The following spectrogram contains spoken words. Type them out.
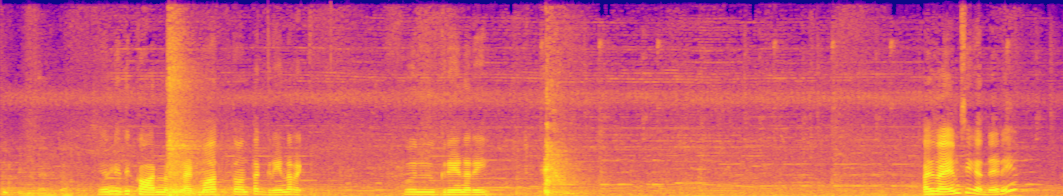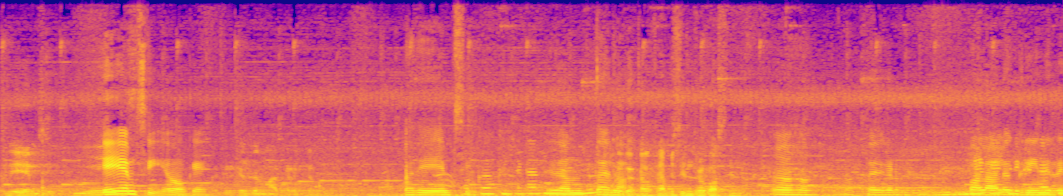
చూపించండి ఏమండి ఇది కార్నర్ ఫ్లాట్. మొత్తం అంతా గ్రీనరీ. ఫుల్ గ్రీనరీ అది వైఎంసీ కదా అది ఇది ఏఎంసీ ఏఎంసీ ఓకే. అది ఏఎంసీ ఇదంతా పొలాలు గ్రీనరీ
